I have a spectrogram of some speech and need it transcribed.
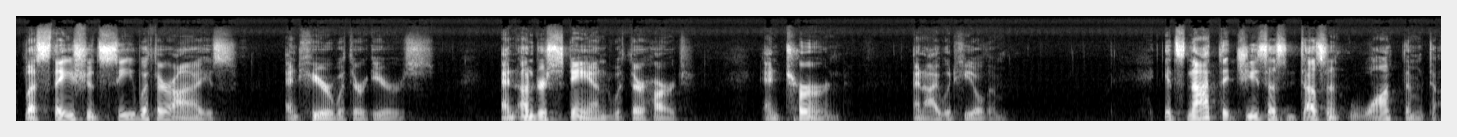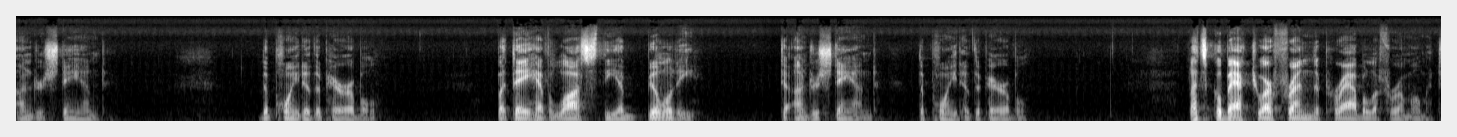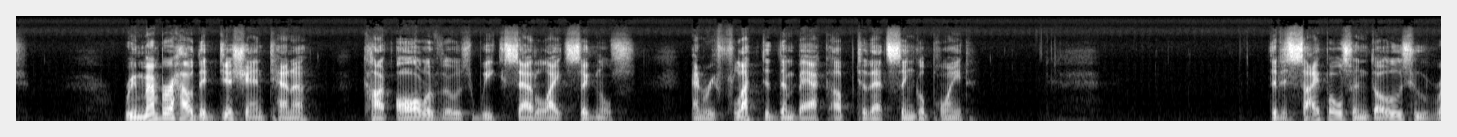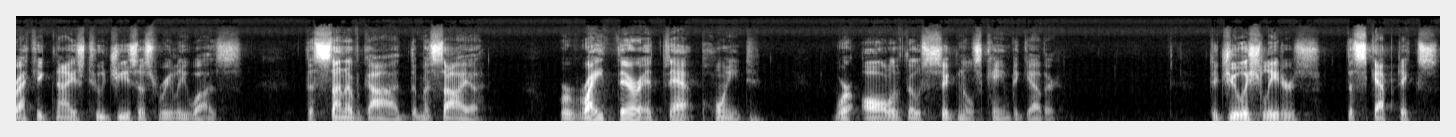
lest they should see with their eyes and hear with their ears, and understand with their heart, and turn, and I would heal them. It's not that Jesus doesn't want them to understand the point of the parable, but they have lost the ability to understand the point of the parable. Let's go back to our friend, the parabola, for a moment. Remember how the dish antenna caught all of those weak satellite signals and reflected them back up to that single point? The disciples and those who recognized who Jesus really was, the Son of God, the Messiah, were right there at that point where all of those signals came together. The Jewish leaders, the skeptics,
